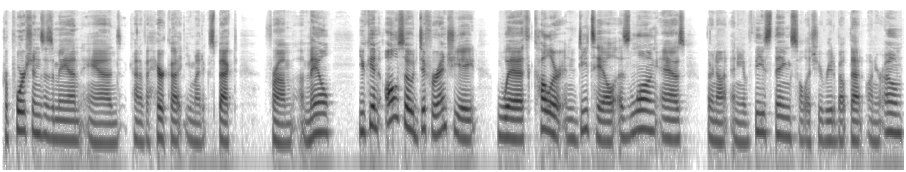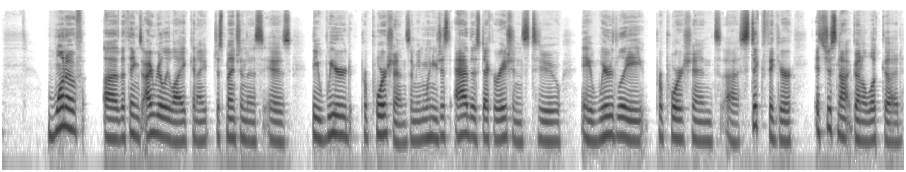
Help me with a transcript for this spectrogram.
proportions as a man and kind of a haircut you might expect from a male. You can also differentiate with color and detail as long as they're not any of these things. So I'll let you read about that on your own. One of uh, the things I really like, and I just mentioned this, is the weird proportions. I mean, when you just add those decorations to a weirdly proportioned uh, stick figure, it's just not going to look good.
